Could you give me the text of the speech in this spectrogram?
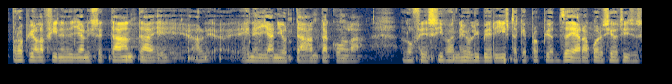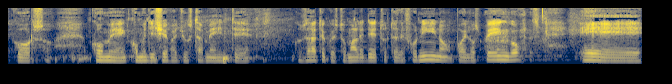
proprio alla fine degli anni 70 e, e negli anni 80 con la, l'offensiva neoliberista che proprio azzera qualsiasi discorso, come, come, diceva giustamente, scusate questo maledetto telefonino, poi lo spengo. E,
